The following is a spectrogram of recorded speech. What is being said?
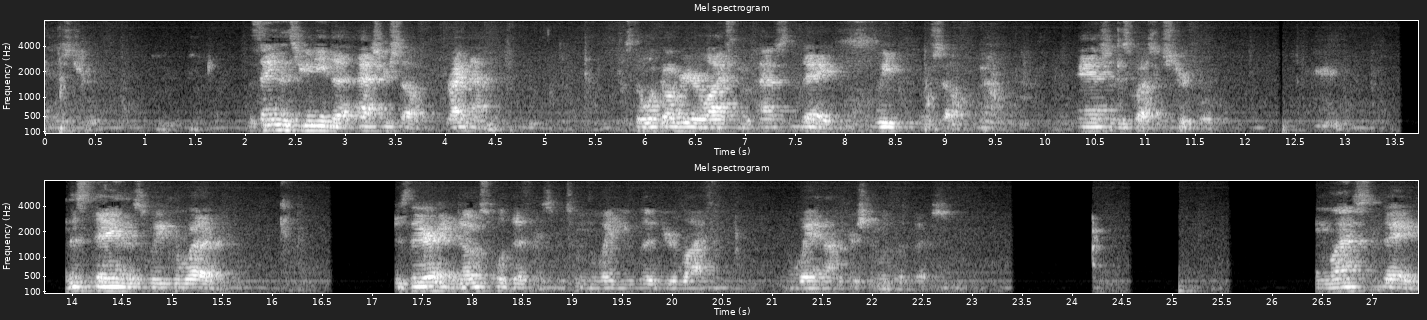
and His truth. The thing that you need to ask yourself right now is to look over your life in the past day, week, or so, and answer these questions truthfully. This day and this week or whatever, is there a noticeable difference between the way you live your life and the way a non-Christian would live theirs? In the last day,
